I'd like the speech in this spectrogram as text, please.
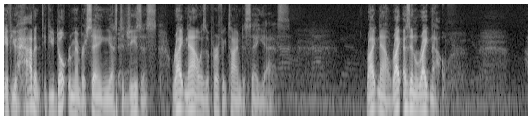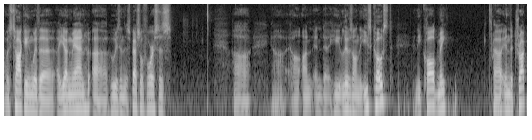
if you haven't, if you don't remember saying yes to Jesus, right now is a perfect time to say yes. Right now, right as in right now. I was talking with a, a young man uh, who is in the special forces, uh, uh, on, and uh, he lives on the East Coast, and he called me uh, in the truck.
